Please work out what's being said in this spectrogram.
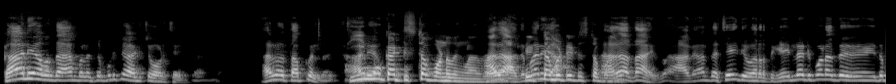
காலியா வந்த ஆம்புலன்ஸை பிடிச்சி அடிச்சு உடச்சிருக்காங்க. அதுல தப்பு இல்லை. திமுக டிஸ்டர்ப் பண்ணுதுங்களா அது- அது மாதிரி- டிஸ்டர்ப் அதான் அது அந்த செய்தி வர்றதுக்கு. இல்லாட்டி போனா அந்த இதை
